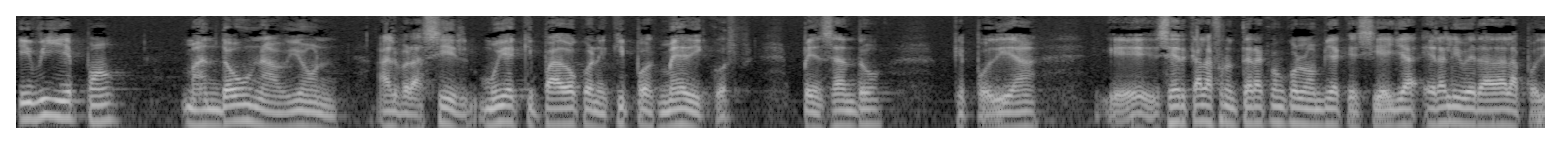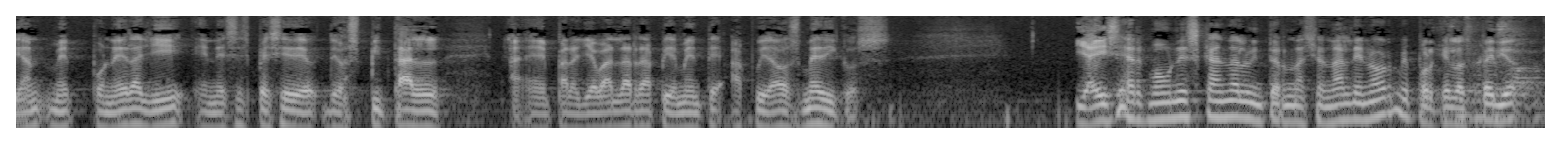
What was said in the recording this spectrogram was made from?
y Villepin mandó un avión al Brasil, muy equipado con equipos médicos, pensando que podía, eh, cerca a la frontera con Colombia, que si ella era liberada la podían poner allí en esa especie de, de hospital eh, para llevarla rápidamente a cuidados médicos. Y ahí se armó un escándalo internacional enorme porque los, perio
